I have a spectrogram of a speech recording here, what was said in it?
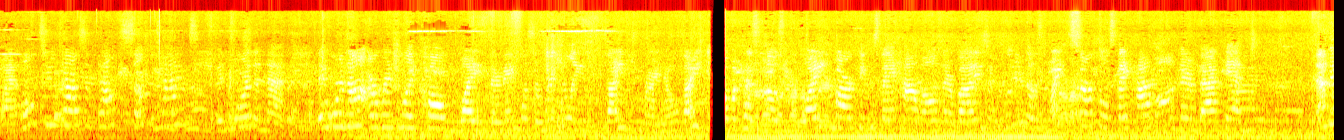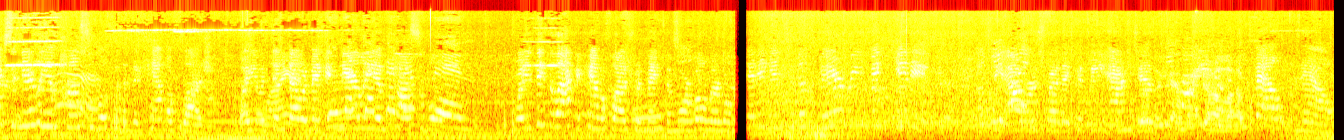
by a whole 2,000 pounds, sometimes even more than that. They were not originally called white. Their name was originally light rhino. Light because of those white markings they have on their bodies, including those white circles they have on their back end. That makes it nearly impossible for them to camouflage. While you would think that would make it nearly impossible, well, you think the lack of camouflage would make them more vulnerable. Getting into the very beginning of the hours where they could be active right about now.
